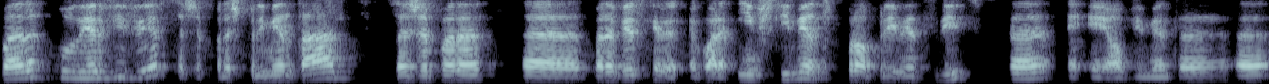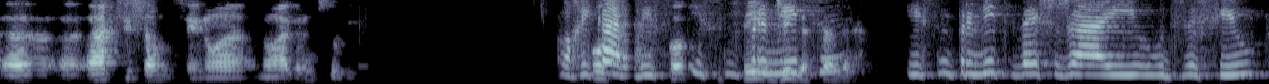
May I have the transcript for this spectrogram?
para poder viver, seja para experimentar, seja para, uh, para ver se quer. Agora, investimento propriamente dito uh, é, é, obviamente a, a, a, aquisição, isso aí não há, não há grandes dúvidas. Oh, Ricardo, isso, oh, isso, me sim, permite, diga, isso me permite, deixo já aí o desafio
